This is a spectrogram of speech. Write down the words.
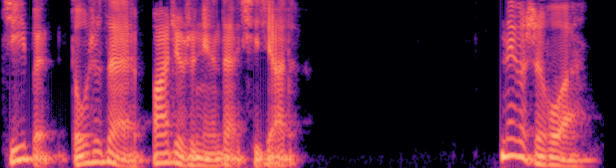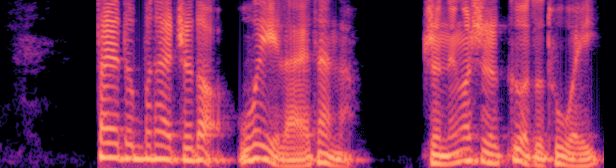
基本都是在八九十年代起家的。那个时候啊，大家都不太知道未来在哪，只能够是各自突围，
